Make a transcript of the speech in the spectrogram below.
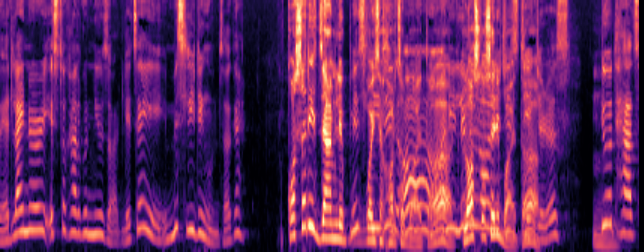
हेडलाइनर यस्तो खालको न्युजहरूले चाहिँ मिसलिडिङ हुन्छ क्या। कसरी जामले पैसा खर्च भयो त? लस कसरी भयो त. त्यो थाहा छ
